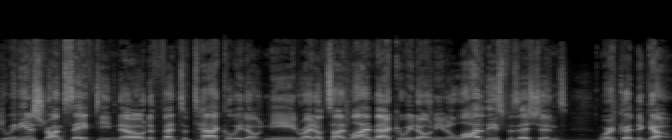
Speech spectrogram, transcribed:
Do we need a strong safety? No. Defensive tackle, we don't need. Right outside linebacker, we don't need. A lot of these positions, we're good to go.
